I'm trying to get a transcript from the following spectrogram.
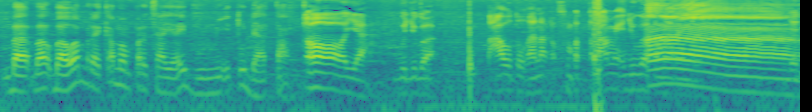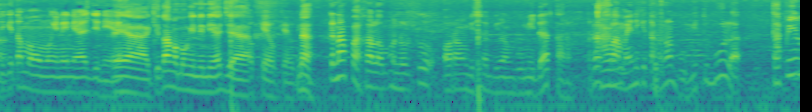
Ba- ba- bahwa mereka mempercayai bumi itu datar Oh iya, gue juga tahu tuh karena sempet rame juga kemarin. ah Jadi kita mau ngomongin ini aja nih ya. ya kita ngomongin ini aja Oke oke. oke. Nah. kenapa kalau menurut lu orang bisa bilang bumi datar? Padahal Kan- selama ini kita kenal bumi itu bulat. tapi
